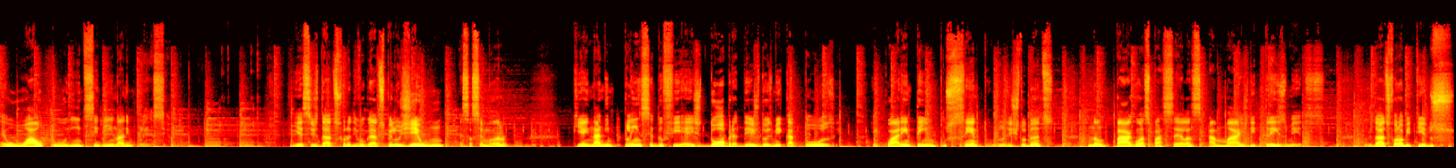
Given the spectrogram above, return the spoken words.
é o alto índice de inadimplência. E esses dados foram divulgados pelo G1 essa semana que a inadimplência do FIES dobra desde 2014 e 41% dos estudantes não pagam as parcelas há mais de três meses. Os dados foram obtidos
